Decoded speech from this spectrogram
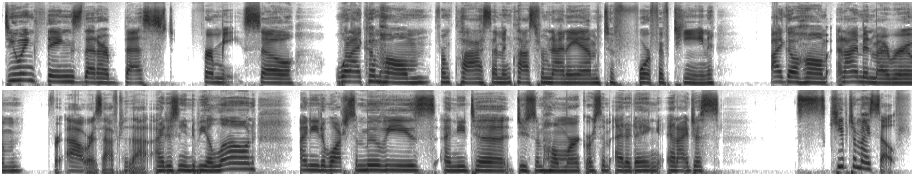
doing things that are best for me. So when I come home from class, I'm in class from 9 a.m. to 4:15. I go home and I'm in my room for hours after that. I just need to be alone. I need to watch some movies. I need to do some homework or some editing. And I just keep to myself.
